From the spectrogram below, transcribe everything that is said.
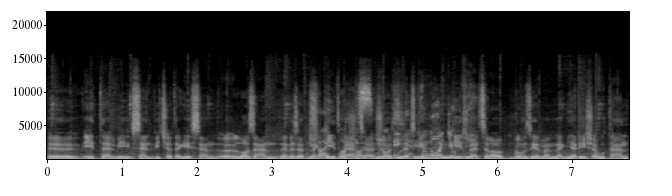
ö, éttermi szendvicset egészen ö, lazán nevezett meg két perccel, sajtbureszként, két perccel a bronzérme megnyerése után.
